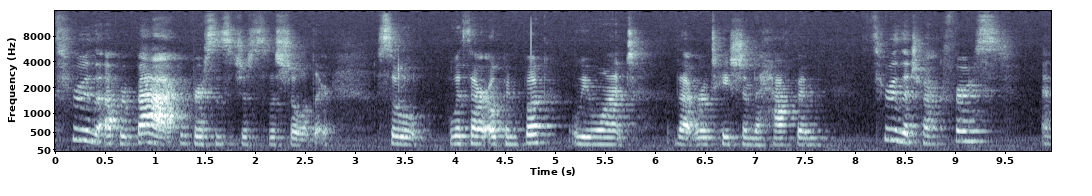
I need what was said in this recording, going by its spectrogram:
through the upper back versus just the shoulder. So with our open book, we want that rotation to happen through the trunk first and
